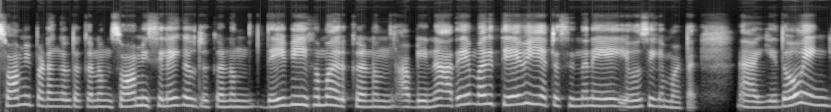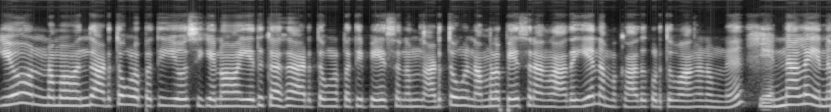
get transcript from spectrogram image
சுவாமி படங்கள் இருக்கணும், சுவாமி சிலைகள் இருக்கணும், தெய்வீகமாக இருக்கணும் அப்படின்னு அதே மாதிரி தேவையற்ற சிந்தனையை யோசிக்க மாட்டேன். ஏதோ எங்கேயோ நம்ம வந்து அடுத்தவங்களை பற்றி யோசிக்கணும். எதுக்காக அடுத்தவங்கள பற்றி பேசணும்? அடுத்தவங்க நம்மளை பேசுகிறாங்களா அதையே ஏன் நம்ம காது கொடுத்து வாங்கணும்னு, என்னால் என்ன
